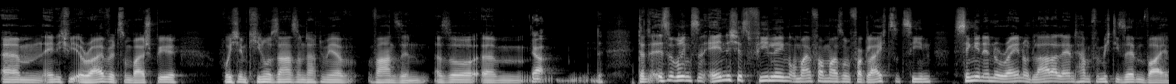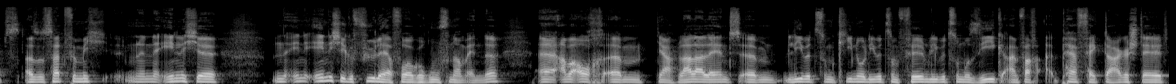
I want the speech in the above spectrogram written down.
ähm, ähnlich wie Arrival zum Beispiel, wo ich im Kino saß und dachte mir, Wahnsinn. Also ähm, Ja. das ist übrigens ein ähnliches Feeling, um einfach mal so einen Vergleich zu ziehen. Singing in the Rain und La La Land haben für mich dieselben Vibes. Also es hat für mich eine ähnliche eine ähnliche Gefühle hervorgerufen am Ende. Äh, aber auch, ähm, ja, La La Land, ähm, Liebe zum Kino, Liebe zum Film, Liebe zur Musik, einfach perfekt dargestellt,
